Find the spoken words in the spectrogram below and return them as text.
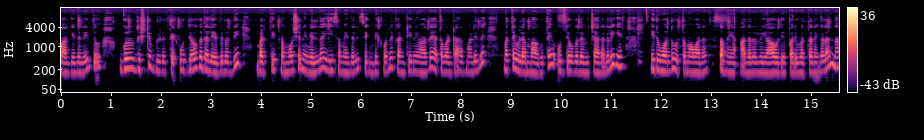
ಭಾಗ್ಯದಲ್ಲಿದ್ದು ಗುರು ದೃಷ್ಟಿ ಬೀಳುತ್ತೆ. ಉದ್ಯೋಗದಲ್ಲಿ ಅಭಿವೃದ್ಧಿ, ಬಡ್ತಿ, ಪ್ರಮೋಷನ್ ಇವೆಲ್ಲ ಈ ಸಮಯದಲ್ಲಿ ಸಿಗಬೇಕು ಅಂದರೆ ಕಂಟಿನ್ಯೂ ಆದರೆ ಅಥವಾ ಡ್ರಾಗ್ ಮಾಡಿದರೆ ಮತ್ತೆ ವಿಳಂಬ ಆಗುತ್ತೆ. ಉದ್ಯೋಗದ ವಿಚಾರಗಳಿಗೆ ಇದು ಒಂದು ಉತ್ತಮವಾದಂಥ ಸಮಯ. ಅದರಲ್ಲೂ ಯಾವುದೇ ಪರಿವರ್ತನೆಗಳನ್ನು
